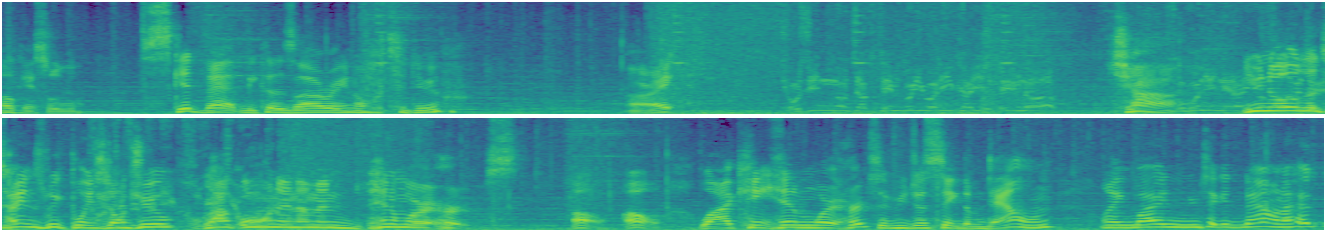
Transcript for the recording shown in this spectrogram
Okay, so skip that because I already know what to do. Alright. Cha! You know the Titan's weak points, don't you? Lock on and I'm and hit him where it hurts. Oh, oh. Well, I can't hit him where it hurts if you just take them down. Like, why didn't you take it down? I had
